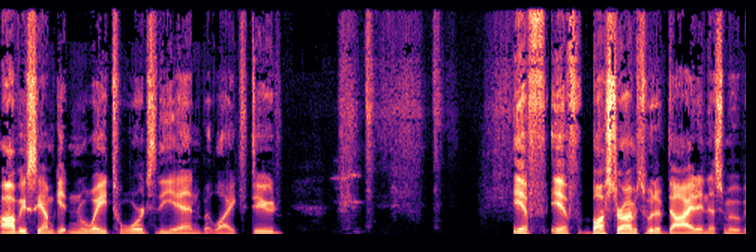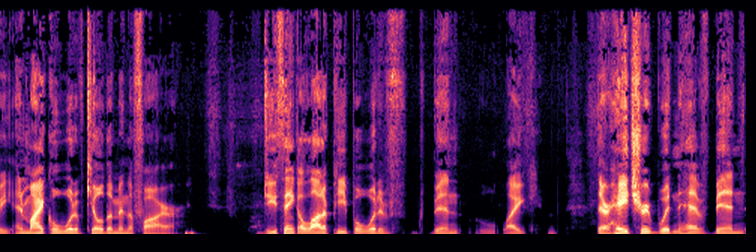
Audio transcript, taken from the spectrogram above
obviously i'm getting way towards the end but like dude if if busta rhymes would have died in this movie and michael would have killed him in the fire do you think a lot of people would have been like their hatred wouldn't have been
